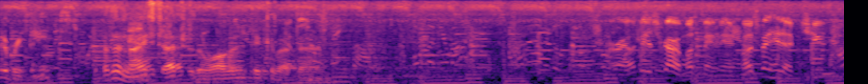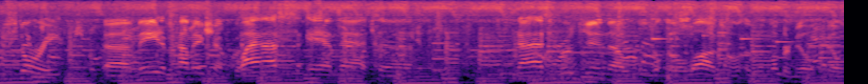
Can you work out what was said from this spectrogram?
everything. That's a nice touch with the wall. I didn't think about that. All right, let me describe a Mustang. Man, Mustang had a two-story, uh, made of a combination of glass and that uh, nice virgin uh, l- l- logs of a lumber mill. mill.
